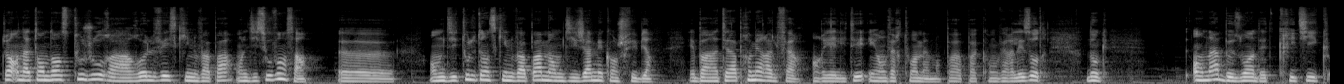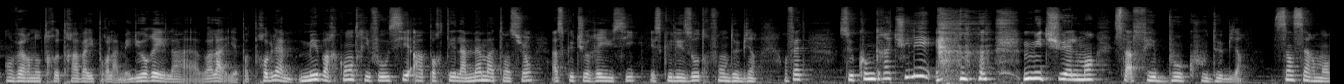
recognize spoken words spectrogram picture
tu vois, on a tendance toujours à relever ce qui ne va pas. On le dit souvent, ça. Euh, on me dit tout le temps ce qui ne va pas, mais on me dit jamais quand je fais bien. Eh ben, t'es la première à le faire, en réalité, et envers toi-même, pas, pas qu'envers les autres. Donc, on a besoin d'être critique envers notre travail pour l'améliorer, là, voilà, il n'y a pas de problème. Mais par contre, il faut aussi apporter la même attention à ce que tu réussis et ce que les autres font de bien. En fait, se congratuler mutuellement, ça fait beaucoup de bien. Sincèrement,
